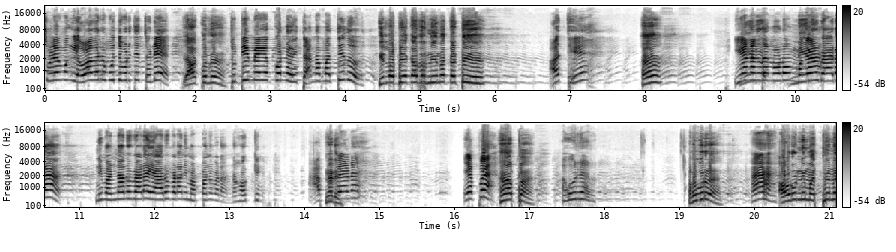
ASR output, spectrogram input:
ಸುಳೆ ಮಗ ಯಾವಾಗಾರ ಬುದ್ಧಿ ಬಿಡ್ತೈತಿ ಹೊಡಿ. ಯಾಕೊಲೆ? ತುಟಿ ಮೇಗೆ ಕೊಂಡು ಹೋಯ್ತ ಅಣ್ಣ ಮತ್ತಿದು. ಇಲ್ಲ ಬೇಕಾದ್ರೆ ನೀನ ಕಟ್ಟಿ. ಅತ್ತಿ. ಹಾ? ಏನಂತ ನೋಡು ಮಗ. ನೀನು ಬೇಡ. ನಿಮ್ಮ ಅಣ್ಣನೂ ಬೇಡ ಯಾರು ಬೇಡ ನಿಮ್ಮ ಅಪ್ಪನೂ ಬೇಡ. ನಾ ಹೋಗ್ತೀನಿ. ಅಪ್ಪ ನಡಿ. ಬೇಡ. ಯಪ್ಪ. ಹಾಪ ಅವ್ರ ಯಾರು? ಅವ್ರ? ಹಾ. ಅವರು ನಿಮ್ಮ ಅತ್ತಿನ.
